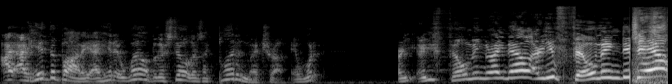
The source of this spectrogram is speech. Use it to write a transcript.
I, I hit the body. I hit it well, but there's still there's like blood in my truck. And what? Are you are you filming right now? Are you filming, dude? Chill,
